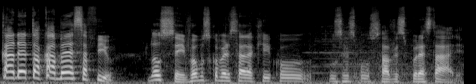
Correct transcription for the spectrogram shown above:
Cadê tua cabeça, fio? Não sei, vamos conversar aqui com os responsáveis por esta área.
